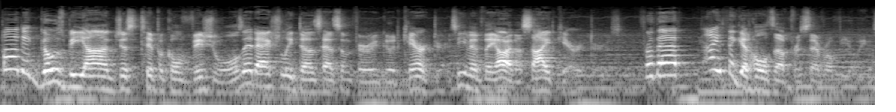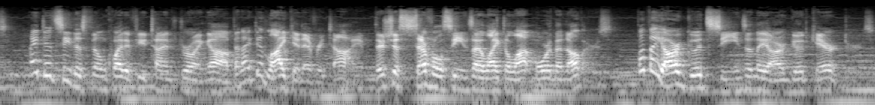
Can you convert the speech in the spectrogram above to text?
But it goes beyond just typical visuals, it actually does have some very good characters, even if they are the side characters. For that, I think it holds up for several viewings. I did see this film quite a few times growing up, and I did like it every time. There's just several scenes I liked a lot more than others. But they are good scenes and they are good characters.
